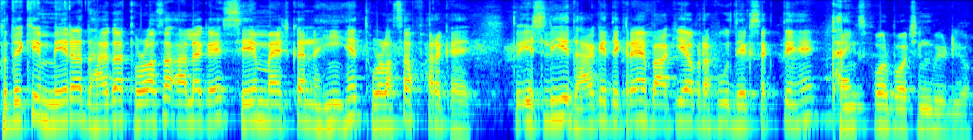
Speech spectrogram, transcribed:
तो देखिए, मेरा धागा थोड़ा सा अलग है सेम मैच का नहीं है थोड़ा सा फ़र्क है। तो इसलिए धागे दिख रहे हैं, बाकी आप रफू देख सकते हैं। थैंक्स फॉर वॉचिंग वीडियो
